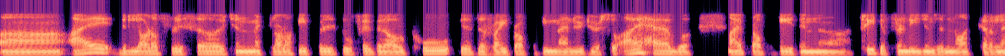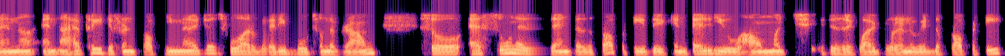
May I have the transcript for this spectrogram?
Uh, I did a lot of research and met a lot of people to figure out who is the right property manager. So I have uh, my properties in uh, three different regions in North Carolina, and I have three different property managers who are very boots on the ground so as soon as they enter the property, they can tell you how much it is required to renovate the property,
